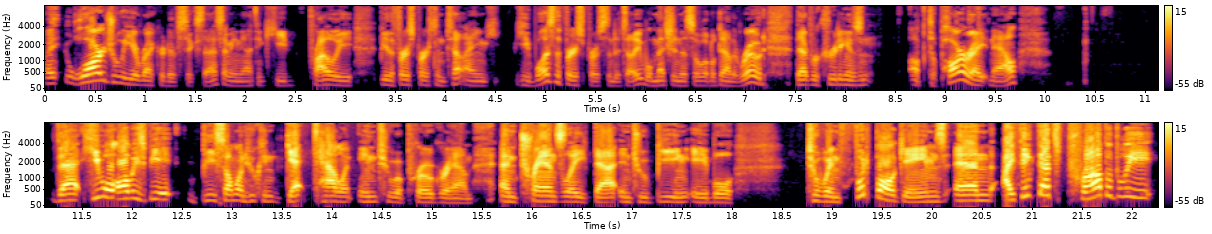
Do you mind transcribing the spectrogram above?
eh, largely a record of success. I mean, I think he'd probably be the first person to tell. I mean, he, he was the first person to tell you. We'll mention this a little down the road that recruiting isn't up to par right now. That he will always be be someone who can get talent into a program and translate that into being able to win football games. And I think that's probably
